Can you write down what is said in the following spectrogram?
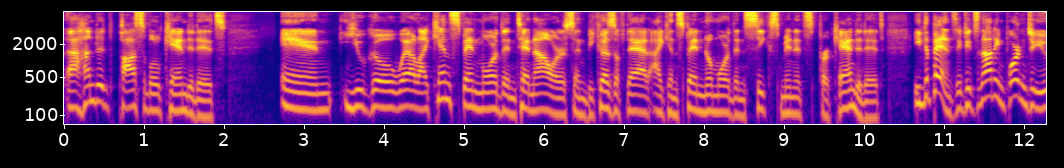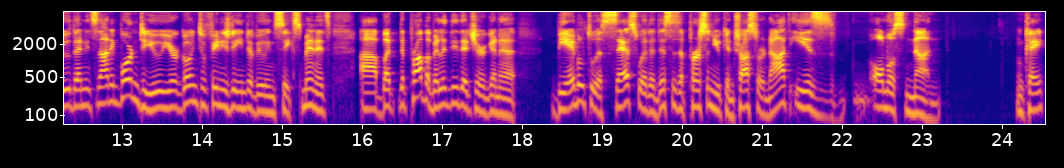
a hundred possible candidates, and you go, well, I can't spend more than 10 hours. And because of that, I can spend no more than six minutes per candidate. It depends. If it's not important to you, then it's not important to you. You're going to finish the interview in six minutes. Uh, but the probability that you're going to be able to assess whether this is a person you can trust or not is almost none. Okay.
